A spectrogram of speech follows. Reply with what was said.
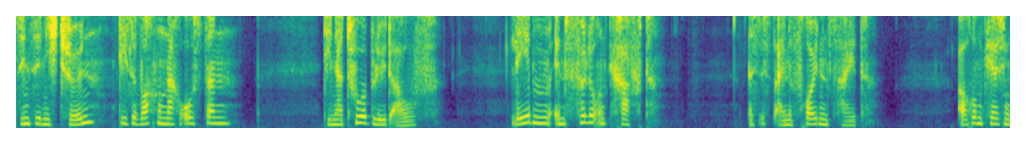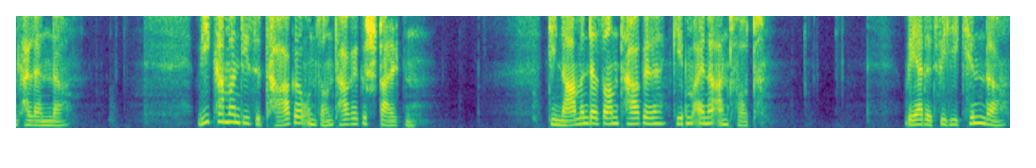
Sind sie nicht schön, diese Wochen nach Ostern? Die Natur blüht auf. Leben in Fülle und Kraft. Es ist eine Freudenzeit. Auch im Kirchenkalender. Wie kann man diese Tage und Sonntage gestalten? Die Namen der Sonntage geben eine Antwort. Werdet wie die Kinder.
